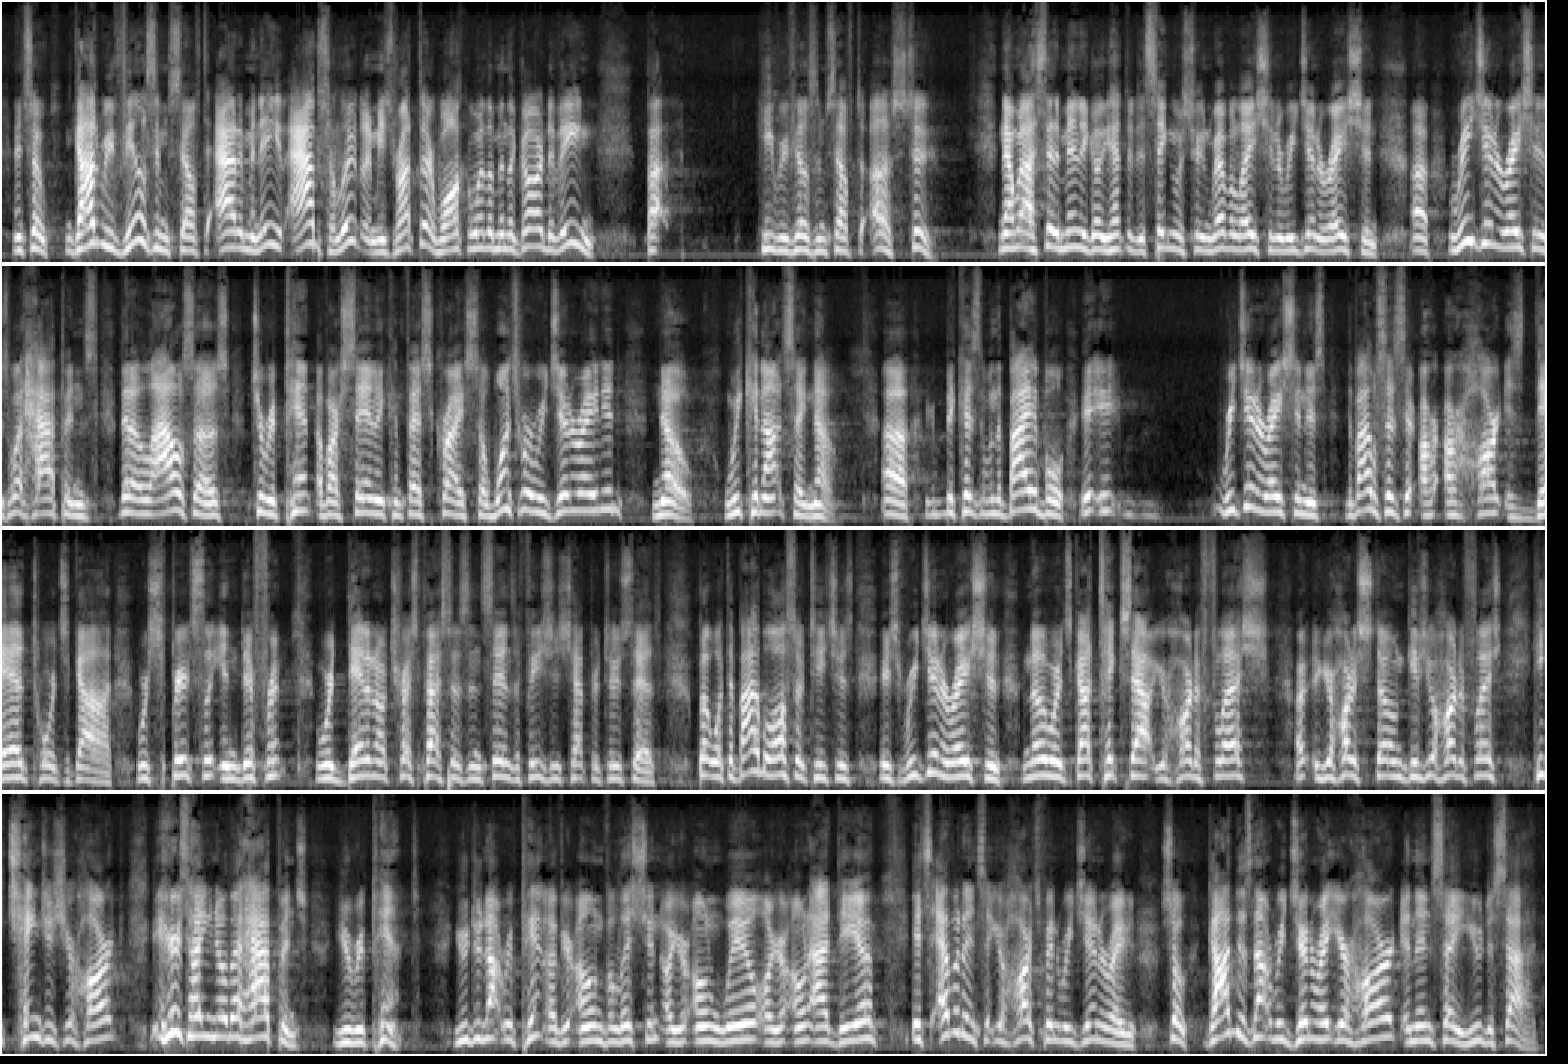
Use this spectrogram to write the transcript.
And so God reveals himself to Adam and Eve. Absolutely. I mean, he's right there walking with them in the Garden of Eden. But he reveals himself to us too. Now, I said a minute ago, you have to distinguish between revelation and regeneration. Uh, regeneration is what happens that allows us to repent of our sin and confess Christ. So once we're regenerated, no, we cannot say no. Uh, because when the Bible, it, it, regeneration is the bible says that our, our heart is dead towards god we're spiritually indifferent we're dead in our trespasses and sins ephesians chapter 2 says but what the bible also teaches is regeneration in other words god takes out your heart of flesh Uh, your heart of stone, gives you a heart of flesh. He changes your heart. Here's how you know that happens you repent. You do not repent of your own volition or your own will or your own idea. It's evidence that your heart's been regenerated. So God does not regenerate your heart and then say, You decide.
